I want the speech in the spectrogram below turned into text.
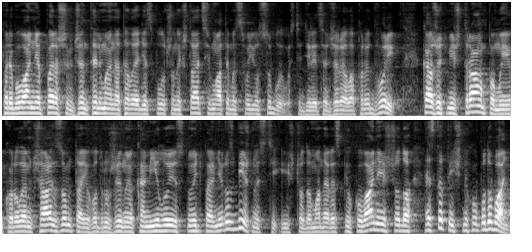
перебування перших джентльмена та леді Сполучених Штатів матиме свої особливості. Діляться джерела при дворі. кажуть, між Трампом і королем Чарльзом та його дружиною Камілою існують певні розбіжності і щодо манери спілкування, і щодо естетичних уподобань.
